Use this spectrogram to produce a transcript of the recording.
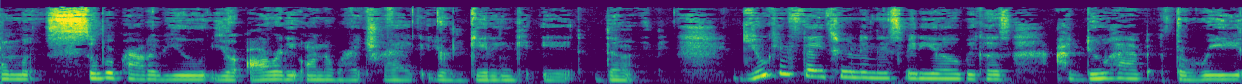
I'm super proud of you. You're already on the right track. You're getting it done. You can stay tuned in this video because I do have three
